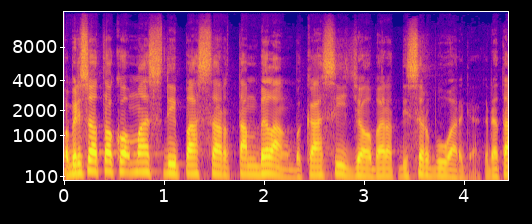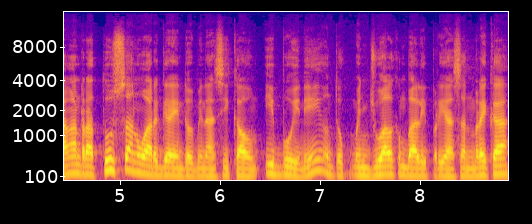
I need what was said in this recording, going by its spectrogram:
Pemirsa toko emas di Pasar Tambelang, Bekasi, Jawa Barat diserbu warga. Kedatangan ratusan warga yang dominasi kaum ibu ini untuk menjual kembali perhiasan mereka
